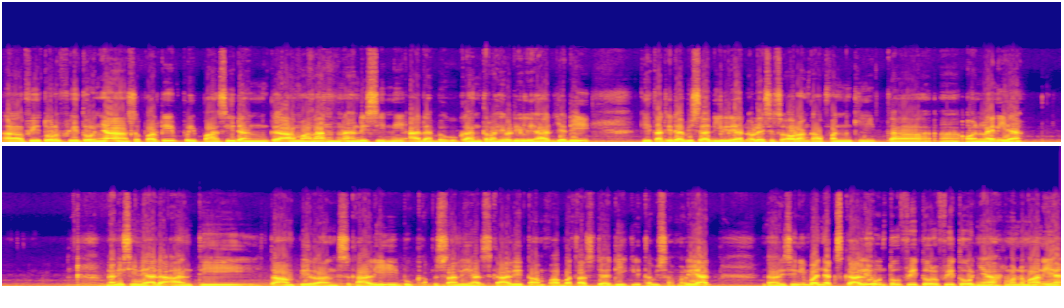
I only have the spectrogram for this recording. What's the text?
uh, fitur-fiturnya seperti privasi dan keamanan. Nah, di sini ada bukan terakhir dilihat. Jadi, kita tidak bisa dilihat oleh seseorang kapan kita uh, online ya. Nah, di sini ada anti tampilan sekali, buka pesan lihat sekali tanpa batas jadi kita bisa melihat. Nah, di sini banyak sekali untuk fitur-fiturnya, teman-teman ya.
